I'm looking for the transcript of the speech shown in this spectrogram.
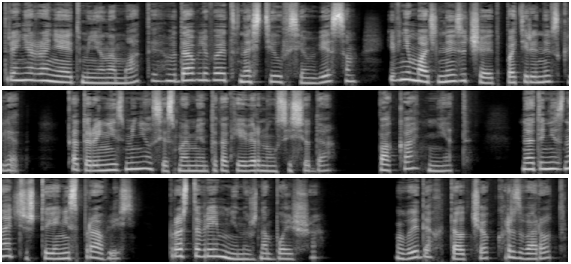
Тренер роняет меня на маты, вдавливает в настил всем весом и внимательно изучает потерянный взгляд, который не изменился с момента, как я вернулся сюда. Пока нет. Но это не значит, что я не справлюсь. Просто времени нужно больше. Выдох, толчок, разворот.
